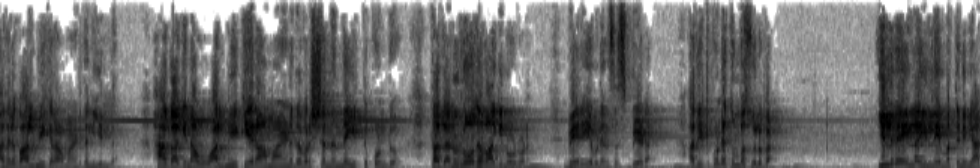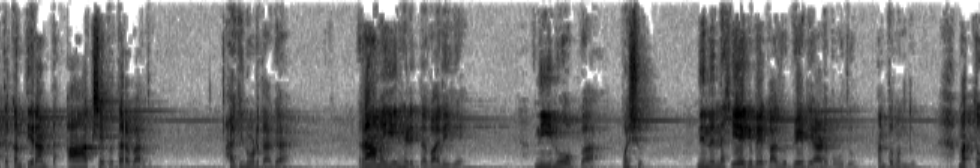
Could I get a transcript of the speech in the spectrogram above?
ಆದರೆ ವಾಲ್ಮೀಕಿ ರಾಮಾಯಣದಲ್ಲಿ ಇಲ್ಲ. ಹಾಗಾಗಿ ನಾವು ವಾಲ್ಮೀಕಿ ರಾಮಾಯಣದ ವರ್ಷನನ್ನೇ ಇಟ್ಟುಕೊಂಡು ತದನುರೋಧವಾಗಿ ನೋಡೋಣ. ಬೇರೆ ಎವಿಡೆನ್ಸಸ್ ಬೇಡ. ಅದಿಟ್ಕೊಂಡ್ರೆ ತುಂಬಾ ಸುಲಭ. ಇಲ್ಲವೇ ಇಲ್ಲ, ಇಲ್ಲಿ ಮತ್ತೆ ನೀವು ಯಾತಕ್ಕಂತೀರಾ ಅಂತ ಆ ಆಕ್ಷೇಪ ತರಬಾರದು. ಹಾಗೆ ನೋಡಿದಾಗ ರಾಮ ಏನು ಹೇಳಿದ್ದ ವಾಲಿಗೆ ನೀನು ಒಬ್ಬ ಪಶು, ನಿನ್ನನ್ನು ಹೇಗೆ ಬೇಕಾದರೂ ಬೇಟೆಯಾಡಬಹುದು ಅಂತ ಒಂದು. ಮತ್ತು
